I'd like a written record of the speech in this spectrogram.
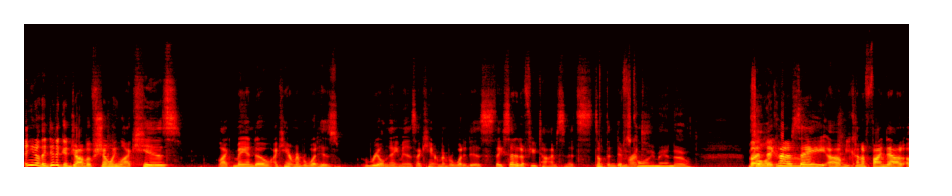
and you know they did a good job of showing like his, like Mando. I can't remember what his real name is. I can't remember what it is. They said it a few times, and it's something different. just calling him mando But they kind of say um, you kind of find out a,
